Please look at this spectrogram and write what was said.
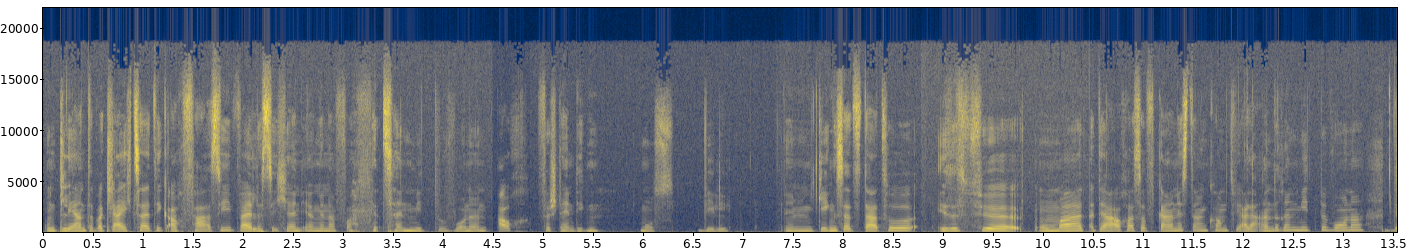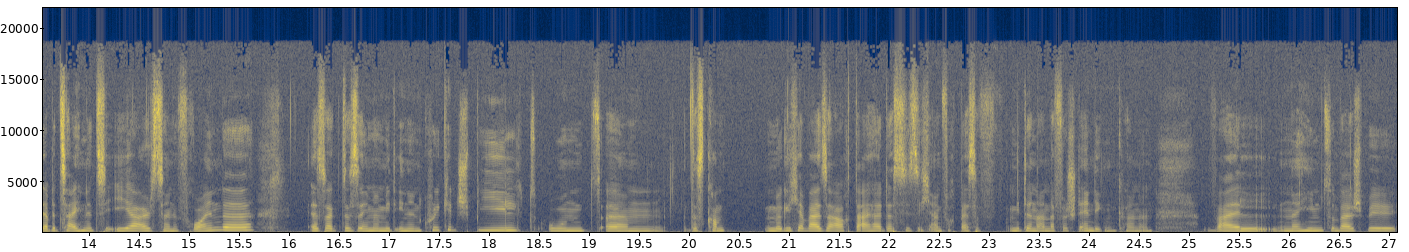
und lernt aber gleichzeitig auch Farsi, weil er sich ja in irgendeiner Form mit seinen Mitbewohnern auch verständigen muss, will. Im Gegensatz dazu ist es für Omar, der auch aus Afghanistan kommt, wie alle anderen Mitbewohner, der bezeichnet sie eher als seine Freunde. Er sagt, dass er immer mit ihnen Cricket spielt und ähm, das kommt möglicherweise auch daher, dass sie sich einfach besser miteinander verständigen können weil Nahim zum Beispiel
